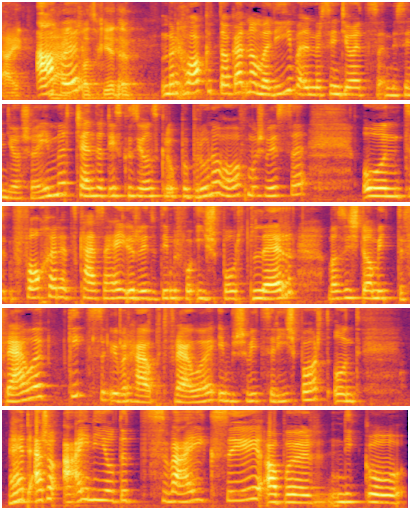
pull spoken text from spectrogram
Nein, Aber- nein, kann sich jeder. Wir haken da gerade nochmal ein, weil wir sind ja jetzt, wir sind ja schon immer Gender-Diskussionsgruppe Brunnenhof, musst du wissen. Und vorher hat es geheißen, hey, ihr redet immer von E-Sportler. Was ist da mit den Frauen? Gibt es überhaupt Frauen im Schweizer E-Sport? Und wir haben auch schon eine oder zwei gesehen, aber Nico,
